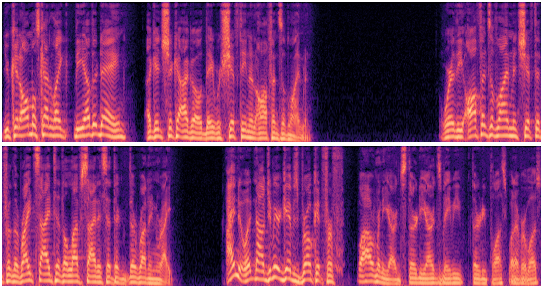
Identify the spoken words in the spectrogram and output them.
You could almost kind of like the other day, against Chicago, they were shifting an offensive lineman. Where the offensive lineman shifted from the right side to the left side, it said they're, they're running right. I knew it. Now, Jahmyr Gibbs broke it for, well, how many yards? 30 yards, maybe 30 plus, whatever it was.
